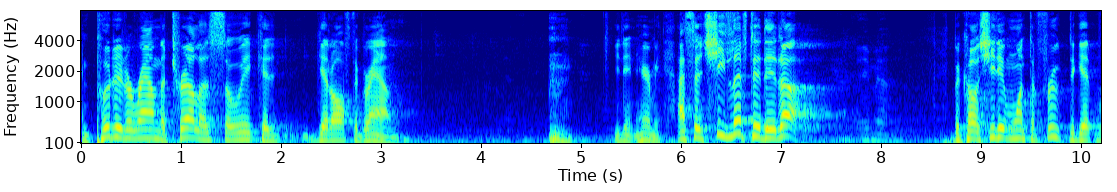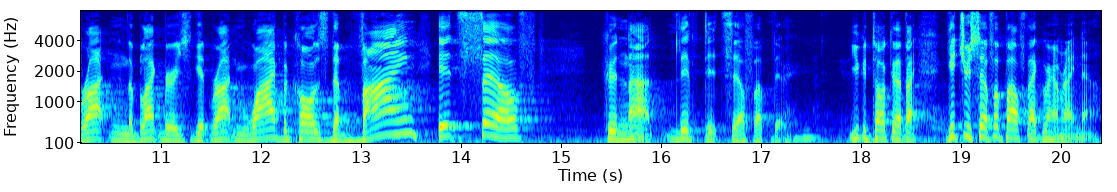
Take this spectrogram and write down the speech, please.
and put it around the trellis so it could get off the ground. you didn't hear me. I said she lifted it up. Amen. Because she didn't want the fruit to get rotten, and the blackberries to get rotten. Why? Because the vine itself could not lift itself up there. You could talk to that vine. Get yourself up off that ground right now.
